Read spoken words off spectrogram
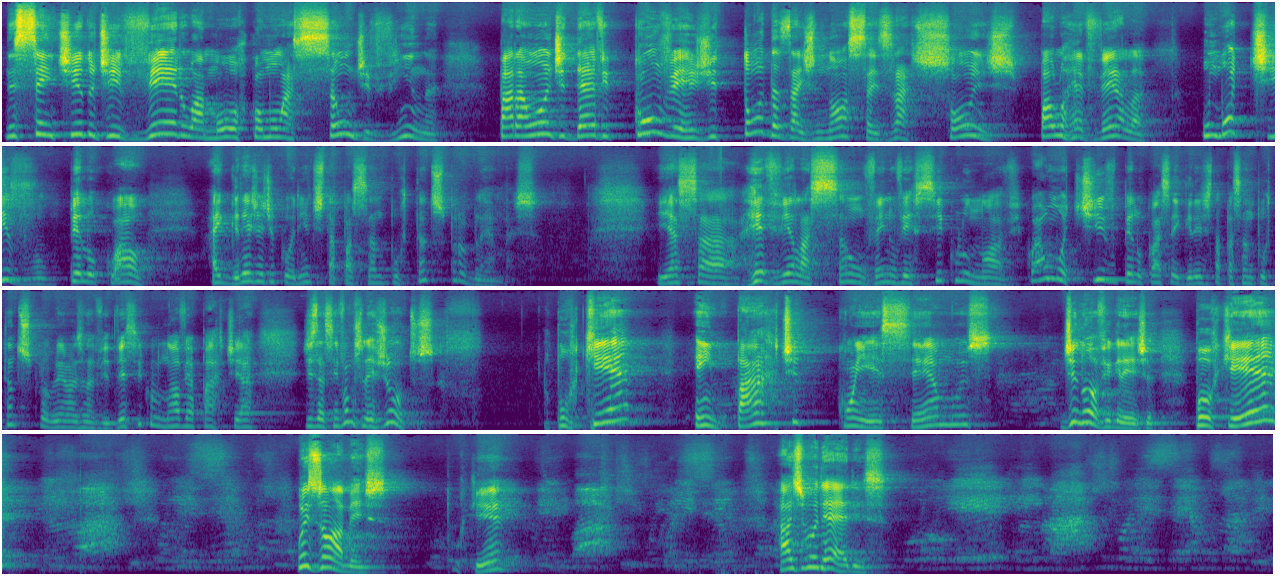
Nesse sentido de ver o amor como uma ação divina, para onde deve convergir todas as nossas ações, Paulo revela o motivo pelo qual a igreja de Corinto está passando por tantos problemas. E essa revelação vem no versículo 9. Qual é o motivo pelo qual essa igreja está passando por tantos problemas na vida? Versículo 9, a parte A, diz assim: vamos ler juntos? Porque, em parte, conhecemos. De novo, igreja. Porque os homens, porque as mulheres,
